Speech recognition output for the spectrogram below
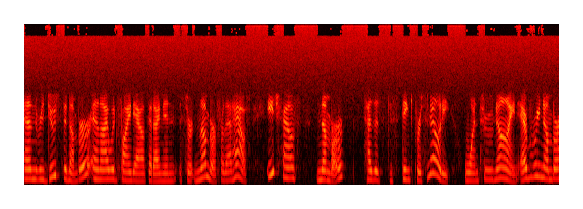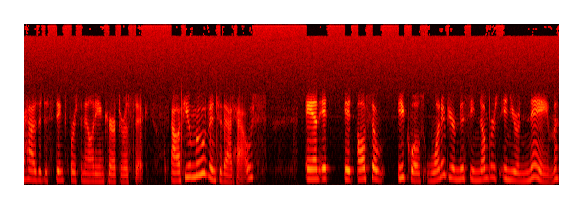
and reduce the number, and I would find out that I'm in a certain number for that house. Each house number has its distinct personality, one through nine. Every number has a distinct personality and characteristic. Now, if you move into that house, and it it also equals one of your missing numbers in your name,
